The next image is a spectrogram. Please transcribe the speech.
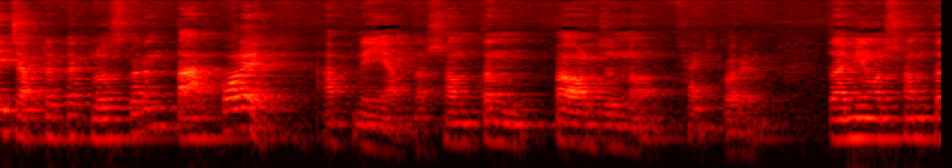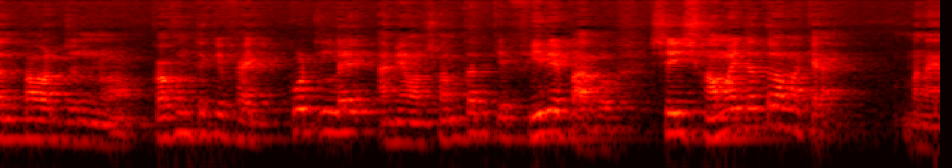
এই চ্যাপ্টারটা ক্লোজ করেন, তারপরে আপনি আপনার সন্তান পাওয়ার জন্য ফাইট করেন। তো আমি আমার সন্তান পাওয়ার জন্য কখন থেকে ফাইট করলে আমি আমার সন্তানকে ফিরে পাবো? সেই সময়টা তো আমাকে মানে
